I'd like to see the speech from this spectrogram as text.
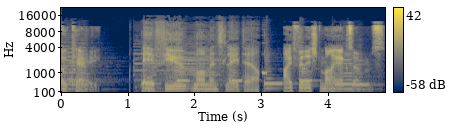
Okay. A few moments later. I finished my exams.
